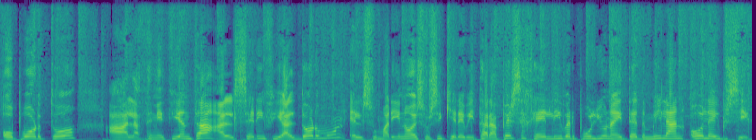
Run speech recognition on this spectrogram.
Oporto, a la Cenicienta, al Sheriff y al Dortmund. El submarino, eso sí, quiere evitar a PSG, Liverpool, United, Milan o Leipzig.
